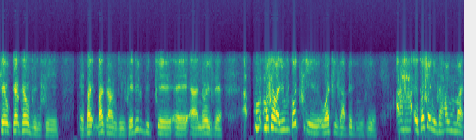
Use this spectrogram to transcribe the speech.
Ke- Ke- Kelvin's uh, background is a little bit uh, uh, noise there. Uh, you've got uh, what is happening here. Uh, the question is how much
